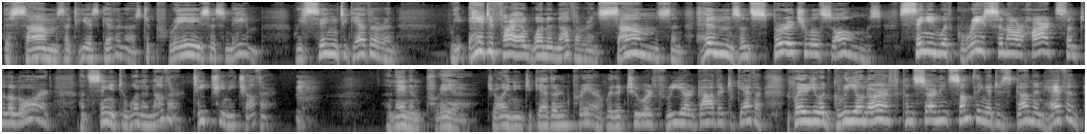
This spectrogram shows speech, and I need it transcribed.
the psalms that He has given us to praise His name. We sing together and we edify one another in psalms and hymns and spiritual songs, singing with grace in our hearts unto the Lord and singing to one another, teaching each other. And then in prayer, joining together in prayer, whether two or three are gathered together, where you agree on earth concerning something that is done in heaven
